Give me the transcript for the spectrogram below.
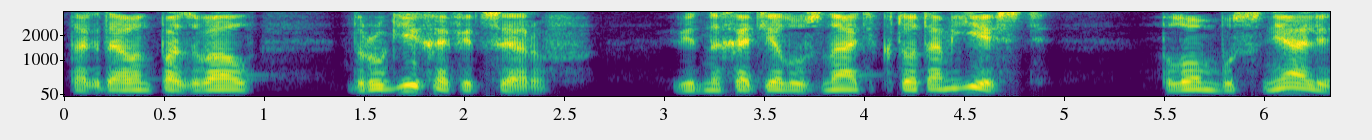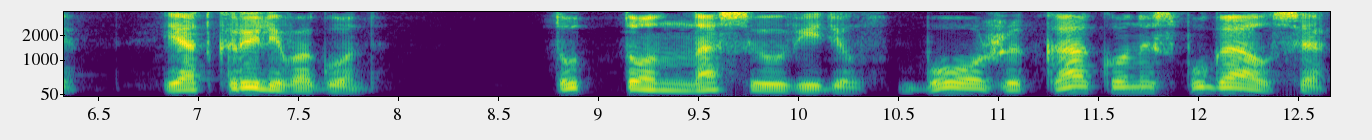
Тогда он позвал других офицеров. Видно, хотел узнать, кто там есть. Пломбу сняли и открыли вагон. Тут-то он нас и увидел. Боже, как он испугался!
